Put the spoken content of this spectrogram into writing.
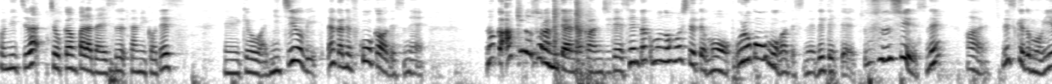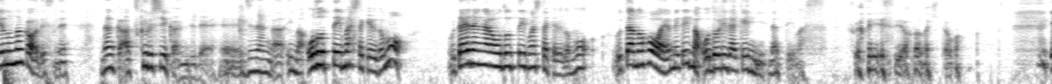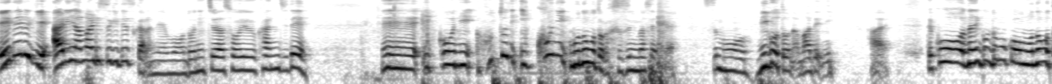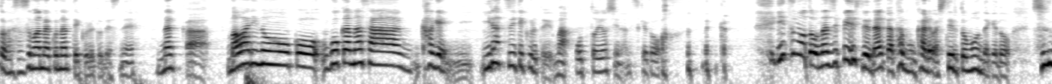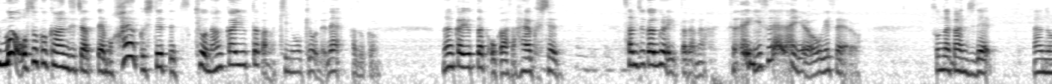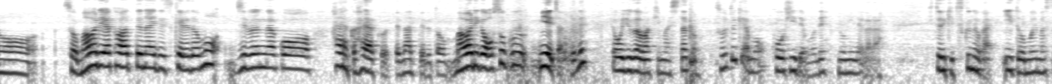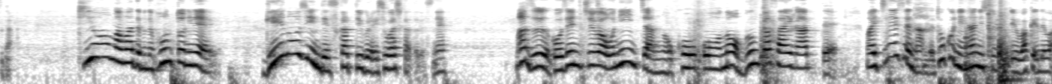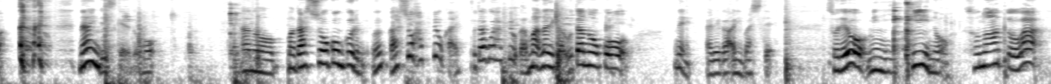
こんにちは直感パラダイスタミコです、えー今日は日曜日。なんかね福岡はですねなんか秋の空みたいな感じで洗濯物干してても鱗雲がですね出ててちょっと涼しいですね。はい。ですけども家の中はですねなんか暑苦しい感じで、えー次男が今踊っていましたけれども歌いながら踊っていましたけれども歌の方はやめて今踊りだけになっています。すごいですよこの人も。エネルギーあり余りすぎですからね。もう土日はそういう感じで、えー一向に本当に一向に物事が進みませんね。もう見事なまでに。はい。でこう何事もこう物事が進まなくなってくるとですねなんか周りのこう動かなさ加減にイラついてくるというまあ夫よしなんですけど。いつもと同じペースでなんか多分彼はしてると思うんだけどすんごい遅く感じちゃってもう早くしてって今日何回言ったかな？昨日今日でね家族何回言ったか？お母さん早くして。3時間ぐらい言ったかな？言いそやないやろ大げさやろ。そんな感じであのそう周りは変わってないですけれども自分がこう早く早くってなってると周りが遅く見えちゃってね。お湯が沸きましたと。そういう時はもうコーヒーでもね飲みながら一息つくのがいいと思いますが気温はまあでもね本当にね芸能人ですかっていうぐらい忙しかったですね。まず午前中はお兄ちゃんの高校の文化祭があって、まあ、1年生なんで特に何するっていうわけでは ないんですけれどもあの、まあ、合唱コンクール、うん、合唱発表会？歌声発表会？まあ何か歌のこうねあれがありましてそれを見に行きのその後は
